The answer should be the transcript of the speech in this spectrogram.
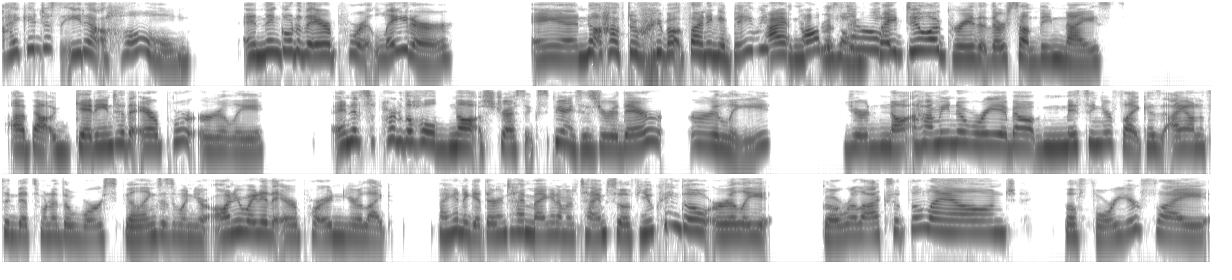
I can just eat at home and then go to the airport later and not have to worry about finding a baby. I also, I do agree that there's something nice about getting to the airport early. And it's part of the whole not stress experience is you're there early. You're not having to worry about missing your flight. Cause I honestly think that's one of the worst feelings is when you're on your way to the airport and you're like, Am I going to get there in time? Am I to have time? So if you can go early, go relax at the lounge before your flight,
